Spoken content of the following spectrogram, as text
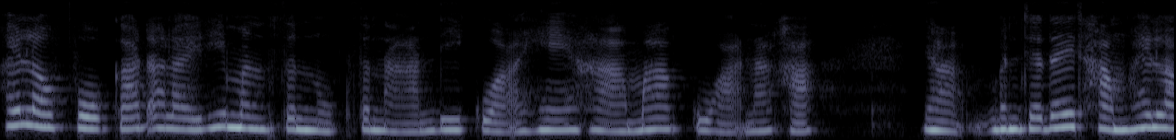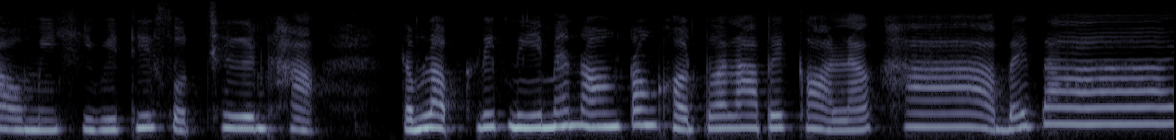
ให้เราโฟกัสอะไรที่มันสนุกสนานดีกว่าเฮฮามากกว่านะคะ อย่างมันจะได้ทำให้เรามีชีวิตที่สดชื่นค่ะสำหรับคลิปนี้แม่น้องต้องขอตัวลาไปก่อนแล้วค่ะ บ๊ายบาย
